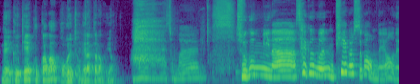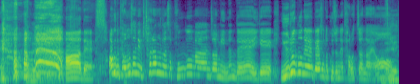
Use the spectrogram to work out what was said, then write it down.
네, 그렇게 국가가 법을 정해놨더라고요. 아 정말 죽음이나 세금은 피해갈 수가 없네요. 네. 아, 네. 아, 근데 변호사님 촬영하면서 궁금한 점이 있는데, 이게 유류분에 대해서도 그 전에 다뤘잖아요. 예.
